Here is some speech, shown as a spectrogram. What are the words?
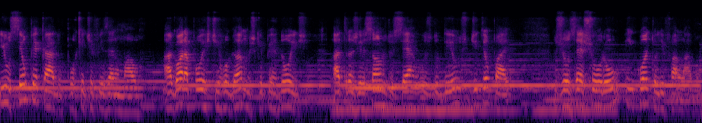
e o seu pecado, porque te fizeram mal. Agora, pois, te rogamos que perdoes a transgressão dos servos do Deus de teu pai. José chorou enquanto lhe falavam.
